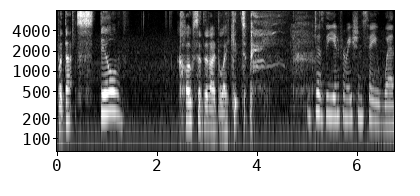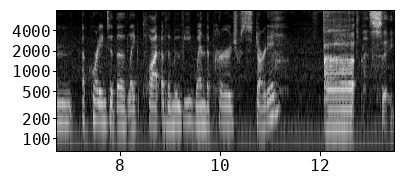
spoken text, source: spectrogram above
but that's still closer than I'd like it to be. Does the information say when, according to the like plot of the movie, when the purge started? Uh, let's see.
